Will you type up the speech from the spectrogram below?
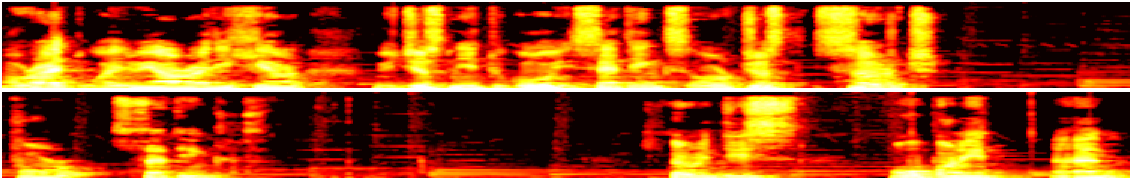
Alright, when we are ready here, we just need to go in settings or just search for settings. Here it is, open it and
